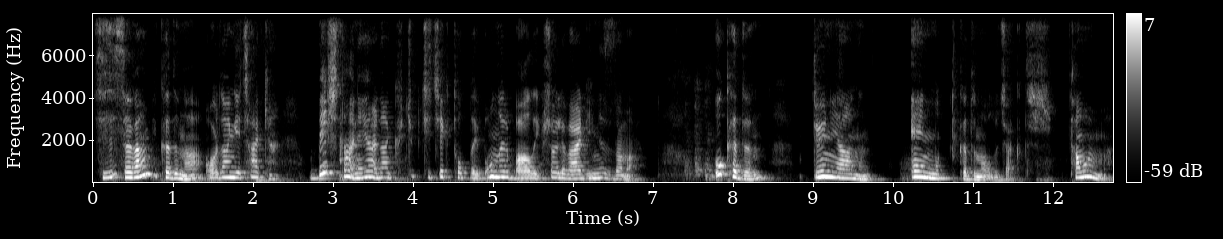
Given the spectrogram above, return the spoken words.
Sizi seven bir kadına oradan geçerken beş tane yerden küçük çiçek toplayıp onları bağlayıp şöyle verdiğiniz zaman o kadın dünyanın en mutlu kadını olacaktır. Tamam mı?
